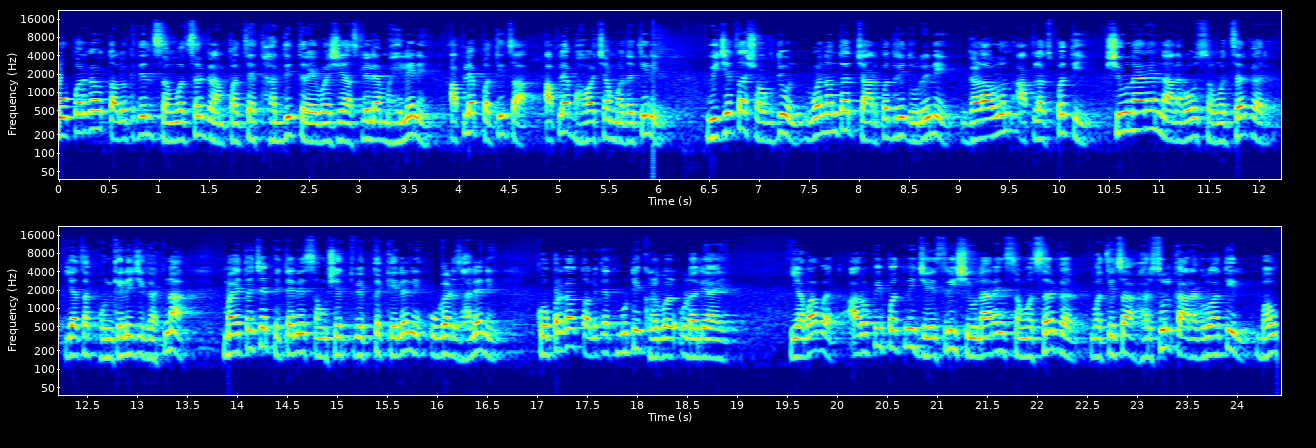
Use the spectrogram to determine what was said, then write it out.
कोपरगाव तालुक्यातील संवत्सर ग्रामपंचायत हद्दीत रहिवाशी असलेल्या महिलेने आपल्या पतीचा आपल्या भावाच्या मदतीने विजेचा शॉक देऊन व नंतर चारपदरी दोरीने गळावळून आपलाच पती शिवनारायण नानाभाऊ संवत्सरकर याचा खून केल्याची घटना मयताच्या पित्याने संशयित व्यक्त केल्याने उघड झाल्याने कोपरगाव तालुक्यात मोठी खळबळ उडाली आहे. याबाबत आरोपी पत्नी जयश्री शिवनारायण संवत्सरकर व तिचा हर्सुल कारागृहातील भाऊ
